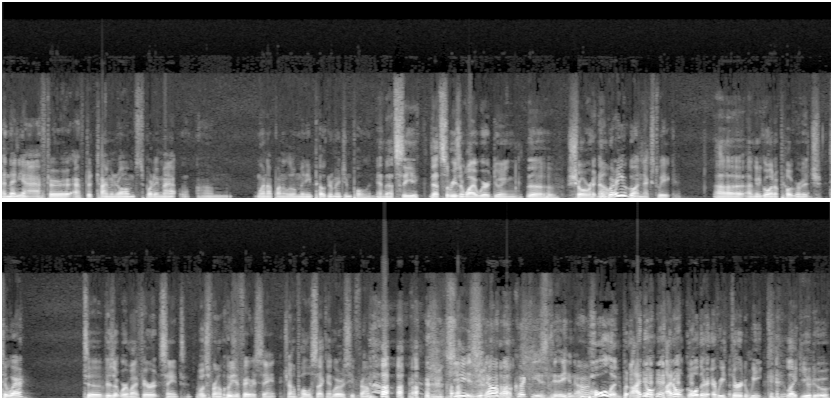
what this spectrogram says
And then, yeah, after after time in Rome, supporting Matt, um, went up on a little mini pilgrimage in Poland. And that's the that's the reason why we're doing the show right now. Where are you going next week? Uh, I'm going to go on a pilgrimage To where? to visit where my favorite saint was from, Who's your favorite saint? John Paul II. Where was he from? Jeez, you know how quick he's, you know. Poland, but I don't I don't go there every third week like you do.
